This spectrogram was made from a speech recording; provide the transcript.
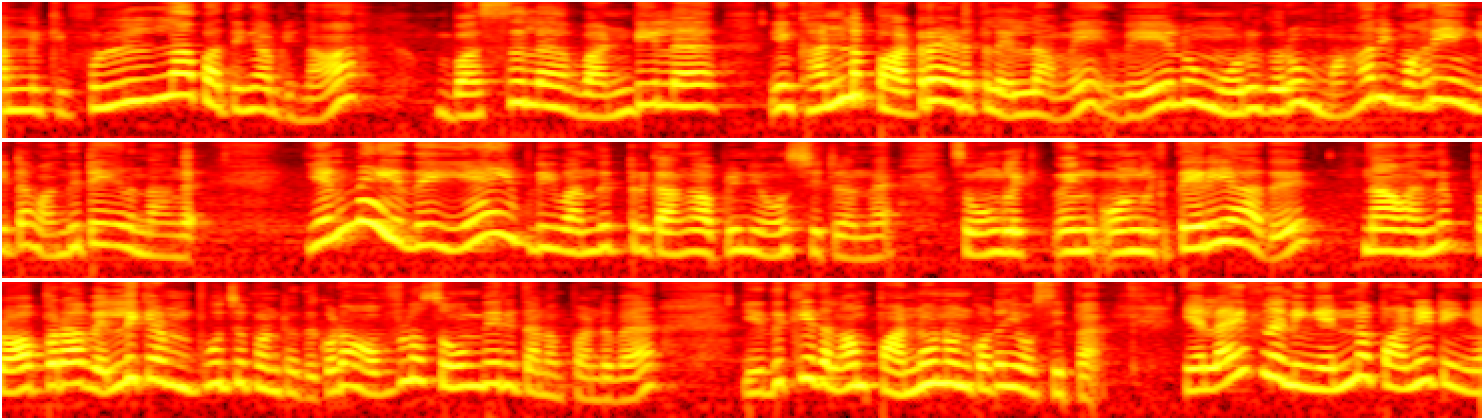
அன்னைக்கு ஃபுல்லாக பார்த்தீங்க அப்படின்னா பஸ்ஸில் வண்டியில் என் கண்ணில் படுற இடத்துல எல்லாமே வேலும் முருகரும் மாறி மாறி என்கிட்ட வந்துட்டே இருந்தாங்க. என்ன இது? ஏன் இப்படி வந்துட்டு இருக்காங்க அப்படின்னு யோசிச்சுட்டு இருந்தேன். ஸோ உங்களுக்கு எங்- உங்களுக்கு தெரியாது. நான் வந்து ப்ராப்பராக வெள்ளிக்கிழமை பூஜை பண்ணுறது கூட அவ்வளோ சோம்பேறித்தனம் பண்ணுவேன். எதுக்கு இதெல்லாம் பண்ணணும்னு கூட யோசிப்பேன். என் லைஃப்பில் நீங்கள் என்ன பண்ணிட்டீங்க?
